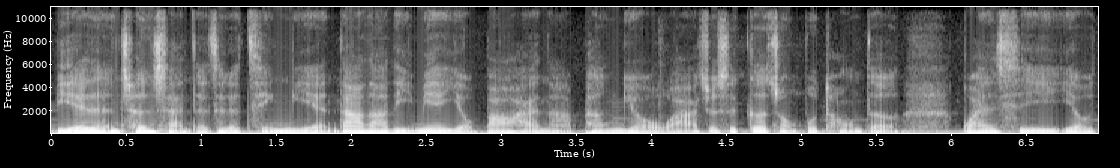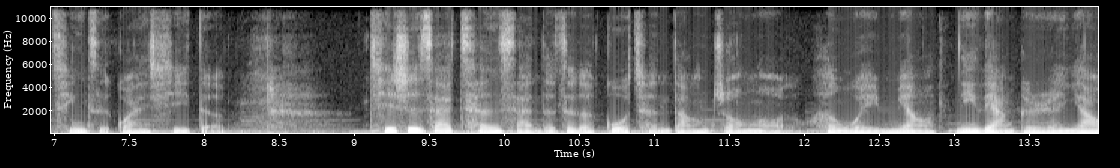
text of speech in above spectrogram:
别人撑伞的这个经验，当然它里面有包含啊朋友啊，就是各种不同的关系，有亲子关系的。其实，在撑伞的这个过程当中哦，很微妙。你两个人要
